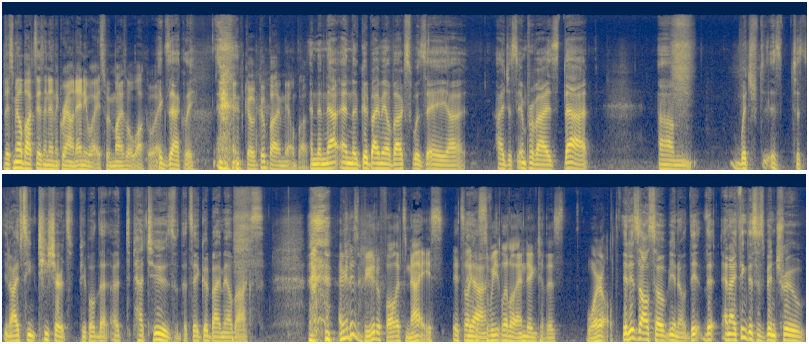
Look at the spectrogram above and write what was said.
this mailbox isn't in the ground anyway, so we might as well walk away exactly. and go goodbye mailbox. and then that and the goodbye mailbox was a uh, I just improvised that, um, which is just you know I've seen T-shirts people that uh, tattoos that say goodbye mailbox. I mean, it is beautiful. It's nice. It's like Yeah. a sweet little ending to this world. it is also you know the, the and I think this has been true.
